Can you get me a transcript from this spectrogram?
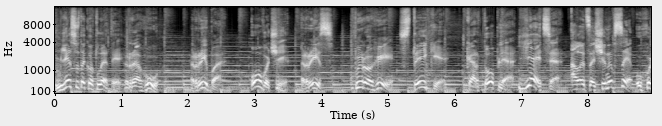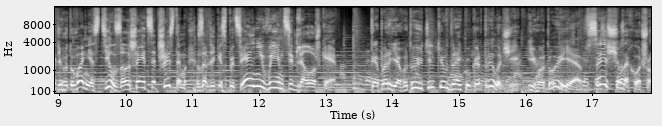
М'ясо та котлети, рагу, риба, овочі, рис, пироги, стейки, картопля, яйця. Але це ще не все. У ході готування стіл залишається чистим завдяки спеціальній виїмці для ложки. Тепер я готую тільки в Cooker Trilogy і готую я все, що захочу.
